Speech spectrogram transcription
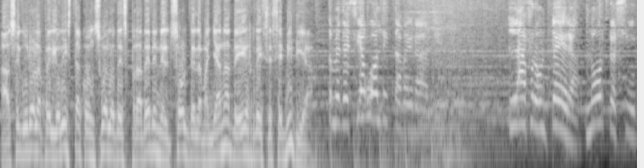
aseguró la periodista Consuelo Desprader en el sol de la mañana de RCC Media. Me decía Wally Tavera la frontera norte-sur,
